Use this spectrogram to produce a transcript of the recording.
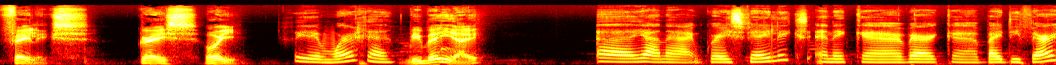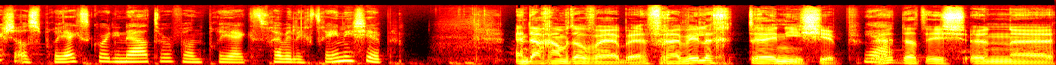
Felix. Grace, hoi. Goedemorgen. Wie ben jij? Uh, ja, nou ja, Grace Felix en ik uh, werk uh, bij Divers als projectcoördinator van het project Vrijwillig Traineeship. En daar gaan we het over hebben, hè? vrijwillig traineeship. Ja. Hè? Dat is een, nou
